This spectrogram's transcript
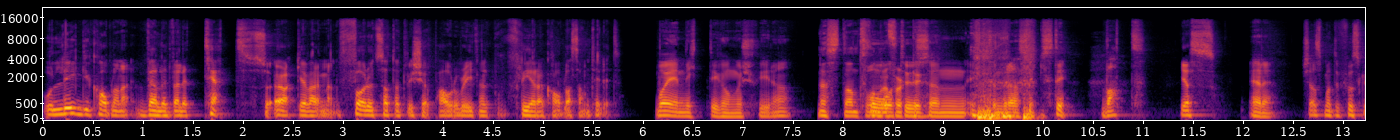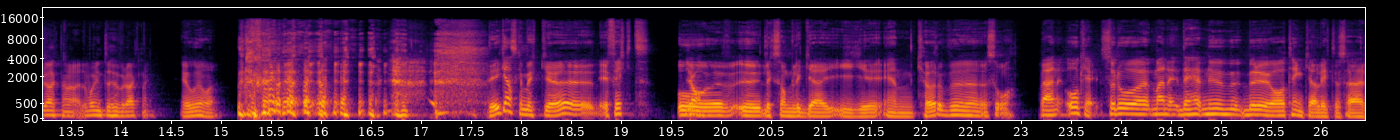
Och ligger kablarna väldigt, väldigt tätt så ökar värmen. Förutsatt att vi kör power over ethernet på flera kablar samtidigt. Vad är 90 gånger 24? Nästan 240. 2160 watt Yes. är det. Känns som att du fuskräknar där. Det var inte huvudräkning. Jo, det var det. det är ganska mycket effekt och Ja. liksom ligga i en kurv så. Men okej, så då, men det här, nu börjar jag tänka lite så här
